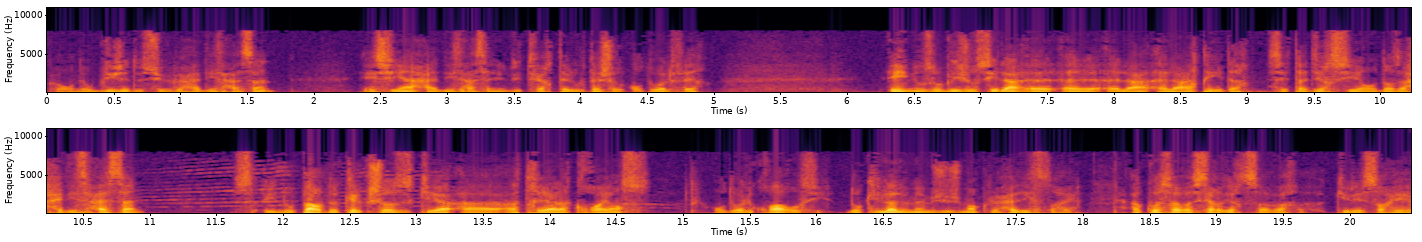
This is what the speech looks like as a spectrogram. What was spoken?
qu'on est obligé de suivre le hadith Hassan, et a un hadith Hassan, il dit de faire telle ou telle chose, on doit le faire. Et il nous oblige aussi la, euh, c'est-à-dire si on, dans un hadith Hassan, il nous parle de quelque chose qui a trait à la croyance, on doit le croire aussi. Donc il a le même jugement que le hadith sahih. À quoi ça va servir de savoir qu'il est sahih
